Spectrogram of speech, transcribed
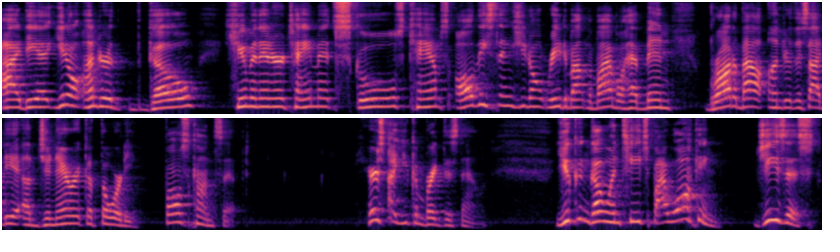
idea. You know, under go, human entertainment, schools, camps, all these things you don't read about in the Bible have been brought about under this idea of generic authority. False concept. Here's how you can break this down you can go and teach by walking. Jesus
